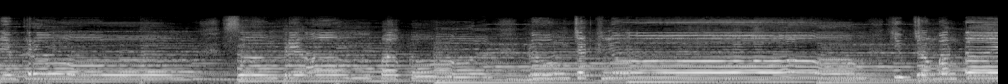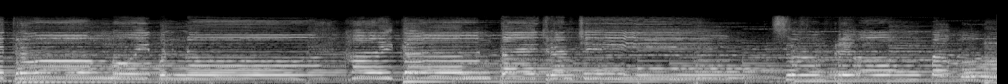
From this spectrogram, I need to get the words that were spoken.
នាមទ្រង់សូមព្រះអង្គប៉ះពាល់ដួងចិត្តខ្ញុំខ្ញុំចង់បានតែទ្រង់មួយប៉ុណ្ណោះហើយកាន់តែច្រើនជាងសូមព្រះអង្គប៉ះពា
